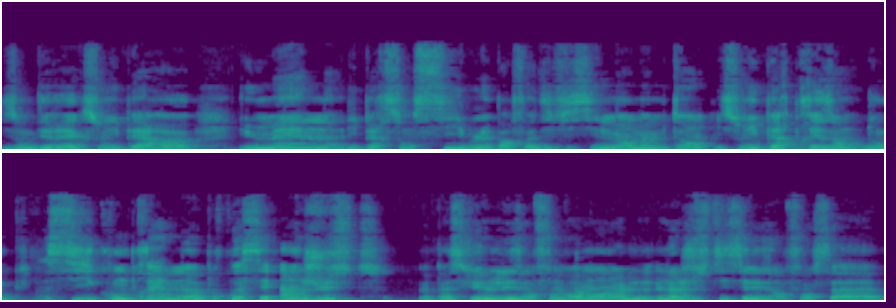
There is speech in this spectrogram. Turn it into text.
Ils ont des réactions hyper euh, humaines, hyper sensibles, parfois difficiles, mais en même temps, ils sont hyper présents. Donc, s'ils comprennent pourquoi c'est injuste, parce que les enfants vraiment l'injustice et les enfants ça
